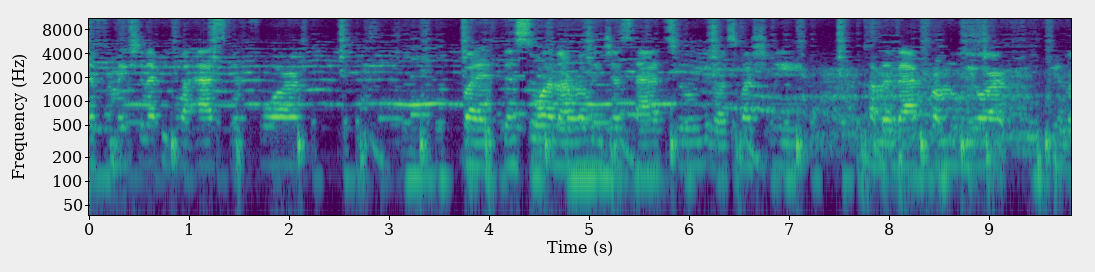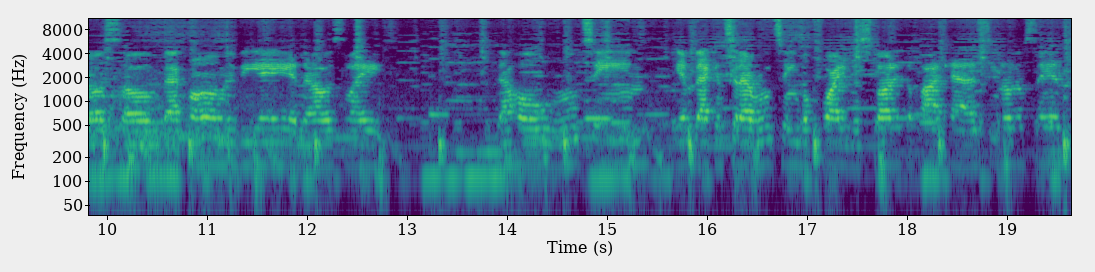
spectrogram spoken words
information that people are asking for. But this one, I really just had to, you know, especially coming back from New York, you know, so back home in VA, and I was like that whole routine, getting back into that routine before I even started the podcast, you know what I'm saying?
